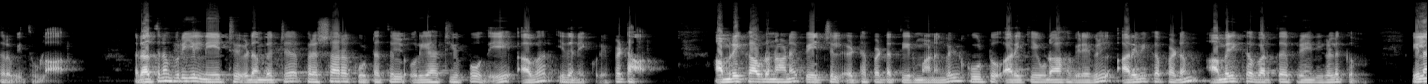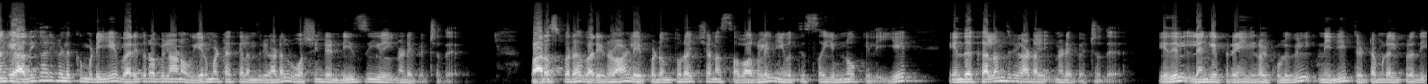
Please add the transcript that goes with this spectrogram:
தெரிவித்துள்ளார். ரத்னபுரியில் நேற்று இடம்பெற்ற பிரச்சார கூட்டத்தில் உரையாற்றிய போதே அவர் இதனை குறிப்பிட்டார். அமெரிக்காவுடனான பேச்சில் எட்டப்பட்ட தீர்மானங்கள் கூட்டு அறிக்கையூடாக விரைவில் அறிவிக்கப்படும் அமெரிக்க வர்த்தக பிரதிநிதிகளுக்கும் இலங்கை அதிகாரிகளுக்கும் இடையே வரி தொடர்பிலான உயர்மட்ட கலந்துரையாடல் வாஷிங்டன் டிசியில் நடைபெற்றது. பரஸ்பர வரிகளால் ஏற்படும் தொடர்ச்சியான சவால்களை நிவர்த்தி செய்யும் நோக்கிலேயே இந்த கலந்துரையாடல் நடைபெற்றது. இதில் இலங்கை பிரதிநிதிகள் குழுவில் நிதி திட்டமிடல் பிரதி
